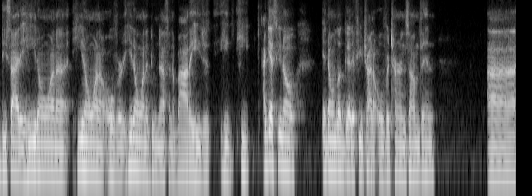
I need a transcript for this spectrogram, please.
decided he don't want to he don't want to over he don't want to do nothing about it. He just he he. I guess you know it don't look good if you try to overturn something. Uh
